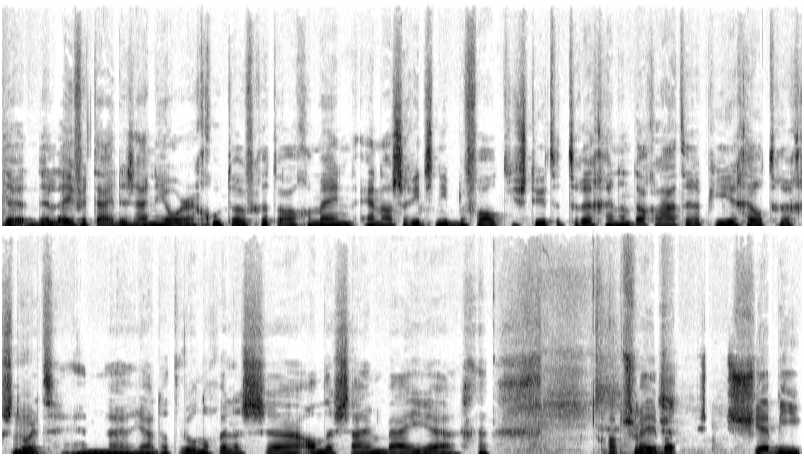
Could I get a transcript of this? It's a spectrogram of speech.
de, de levertijden zijn heel erg goed over het algemeen. En als er iets niet bevalt, je stuurt het terug. En een dag later heb je je geld teruggestort. Mm. En ja, dat wil nog wel eens anders zijn bij, Absoluut. bij shabby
